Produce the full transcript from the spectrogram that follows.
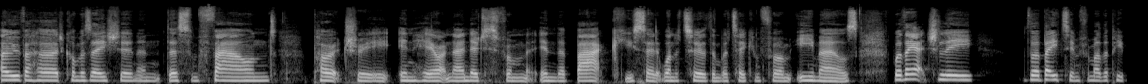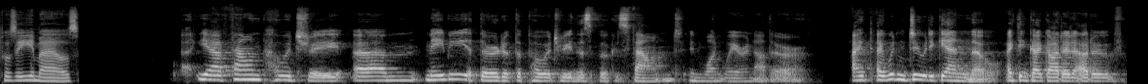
overheard conversation and there's some found poetry in here. And I noticed from in the back, you said that one or two of them were taken from emails. Were they actually verbatim from other people's emails? Yeah, found poetry. Um, maybe a third of the poetry in this book is found in one way or another. I, I wouldn't do it again, though. I think I got it out of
